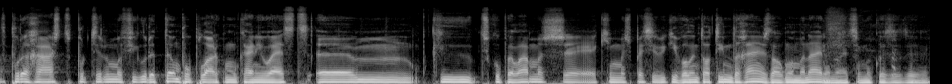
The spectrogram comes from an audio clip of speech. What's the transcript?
por arrasto por ter uma figura tão popular como Kanye West, um, que, desculpa lá, mas é aqui uma espécie do equivalente ao time de Rãs, de alguma maneira, não é? Assim, uma coisa de.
